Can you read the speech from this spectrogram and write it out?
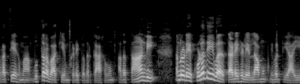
பிரத்யேகமாக புத்தர பாக்கியம் கிடைப்பதற்காகவும் அதை தாண்டி நம்மளுடைய குலதெய்வ தடைகள் எல்லாமும் நிவர்த்தியாகி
